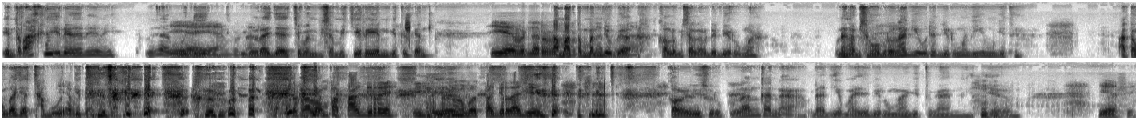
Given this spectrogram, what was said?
interaksi dengan dia nih ya, Iya, di, iya, benar. tidur aja cuman bisa mikirin gitu kan Iya benar sama benar, temen benar, juga kalau misalnya udah di rumah udah nggak bisa ngobrol lagi udah di rumah diem gitu atau enggak ya cabut Iya, gitu kalau lompat pagar ya. Iya. Buat pagar aja. kalau disuruh pulang kan nah udah diem aja di rumah gitu kan Diem. Iya sih.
